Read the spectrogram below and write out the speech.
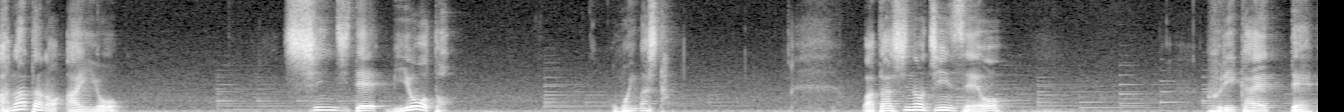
あなたの愛を信じてみようと思いました。私の人生を振り返って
